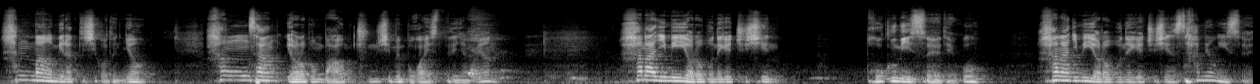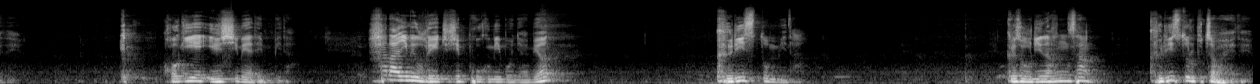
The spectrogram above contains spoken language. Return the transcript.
한 마음이란 뜻이거든요. 항상 여러분 마음 중심에 뭐가 있어야 되냐면 하나님이 여러분에게 주신 복음이 있어야 되고 하나님이 여러분에게 주신 사명이 있어야 돼요. 거기에 일심해야 됩니다. 하나님이 우리에게 주신 복음이 뭐냐면 그리스도입니다. 그래서 우리는 항상 그리스도를 붙잡아야 돼요.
